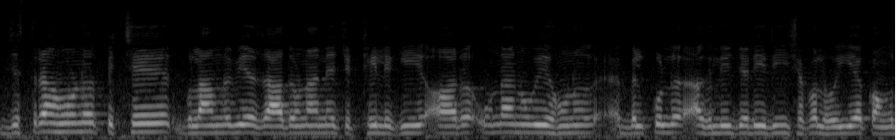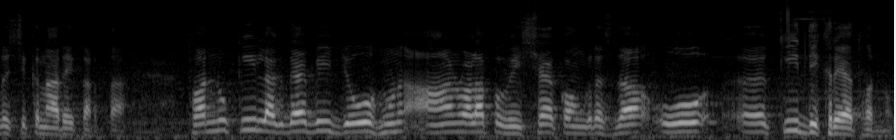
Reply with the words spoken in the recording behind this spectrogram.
ਜਿਸ ਤਰ੍ਹਾਂ ਹੁਣ ਪਿੱਛੇ ਗੁਲਾਮ ਨਬੀ ਆਜ਼ਾਦ ਉਹਨਾਂ ਨੇ ਚਿੱਠੀ ਲਿਖੀ ਔਰ ਉਹਨਾਂ ਨੂੰ ਵੀ ਹੁਣ ਬਿਲਕੁਲ ਅਗਲੀ ਜਿਹੜੀ ਰੀਸ਼ਫਲ ਹੋਈ ਹੈ, ਕਾਂਗਰਸ 'ਚ ਕਿਨਾਰੇ ਕਰਤਾ। ਤੁਹਾਨੂੰ ਕੀ ਲੱਗਦਾ ਵੀ ਜੋ ਹੁਣ ਆਉਣ ਵਾਲਾ ਭਵਿੱਖ ਹੈ ਕਾਂਗਰਸ ਦਾ, ਉਹ ਕੀ ਦਿਖ ਰਿਹਾ ਤੁਹਾਨੂੰ?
